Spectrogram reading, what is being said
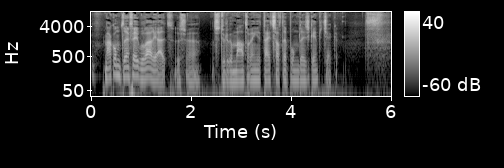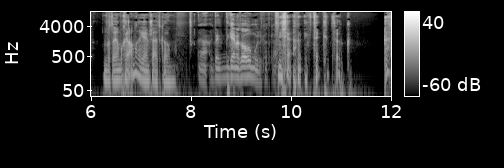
Maar komt in februari uit. Dus eh het is natuurlijk een maand waarin je tijd zat hebt om deze game te checken. Omdat er helemaal geen andere games uitkomen. Ja, ik denk dat die game het wel heel moeilijk gaat krijgen. ja, ik denk het ook.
